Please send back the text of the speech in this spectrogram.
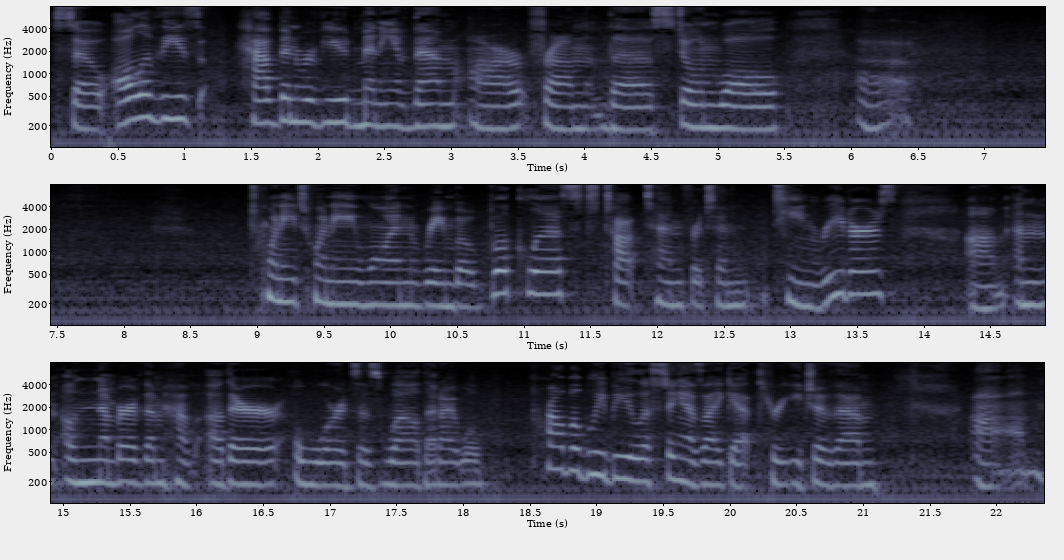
So, all of these have been reviewed. Many of them are from the Stonewall uh, 2021 Rainbow Book List, top 10 for 10 teen readers. Um, and a number of them have other awards as well that I will probably be listing as I get through each of them. Um,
